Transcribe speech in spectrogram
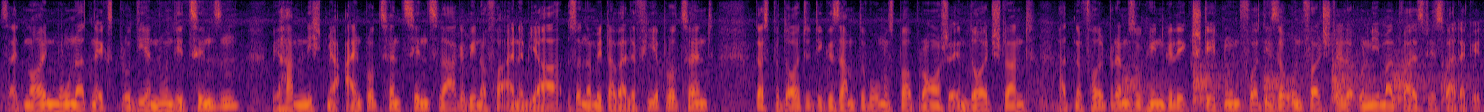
Seit neun Monaten explodieren nun die Zinsen. Wir haben nicht mehr 1% Zinslage wie noch vor einem Jahr, sondern mittlerweile 4%. Das bedeutet, die gesamte Wohnungsbaubranche in Deutschland hat eine Vollbremsung hingelegt, steht nun vor dieser Unfallstelle und niemand weiß, wie es weitergeht.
